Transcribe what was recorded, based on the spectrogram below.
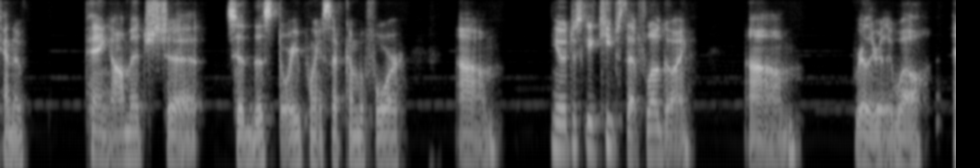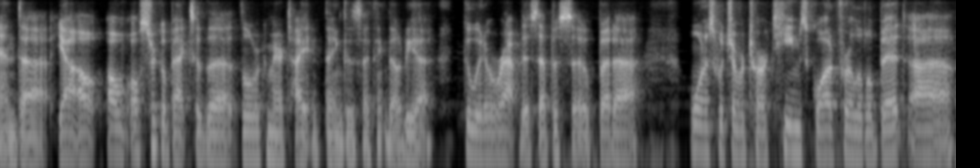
kind of paying homage to to the story points that have come before. Um, you know, just it keeps that flow going, um, really, really well. And uh, yeah, I'll, I'll I'll circle back to the the Lord Commander Titan thing because I think that'll be a good way to wrap this episode. But uh, want to switch over to our team squad for a little bit. Uh,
